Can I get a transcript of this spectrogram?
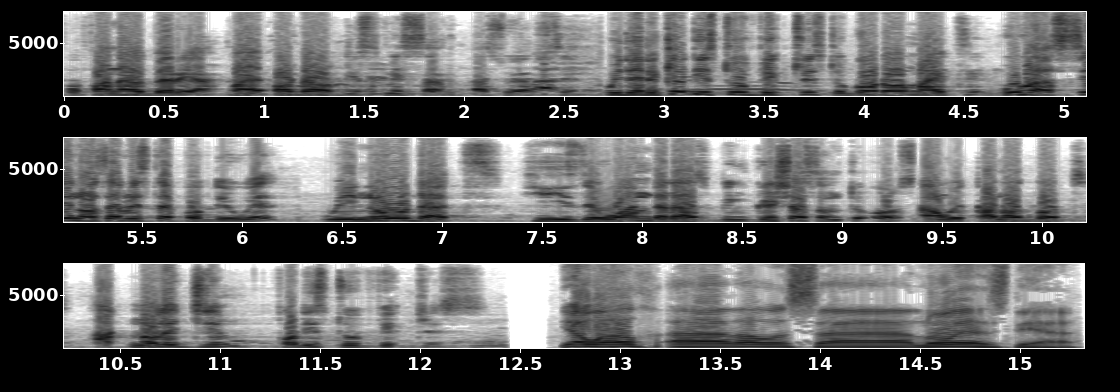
for final burial by order of dismissal, as we have seen. We dedicate these two victories to God Almighty, who has seen us every step of the way. We know that He is the one that has been gracious unto us, and we cannot but acknowledge Him for these two victories. Yeah, well, uh, that was uh, lawyers there,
